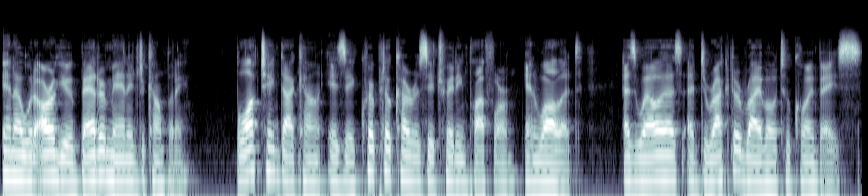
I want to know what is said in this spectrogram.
And I would argue better managed company. Blockchain.com is a cryptocurrency trading platform and wallet, as well as a direct rival to Coinbase.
